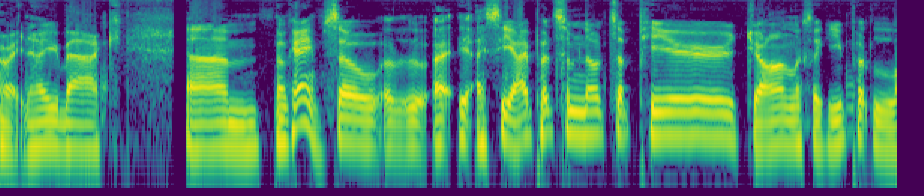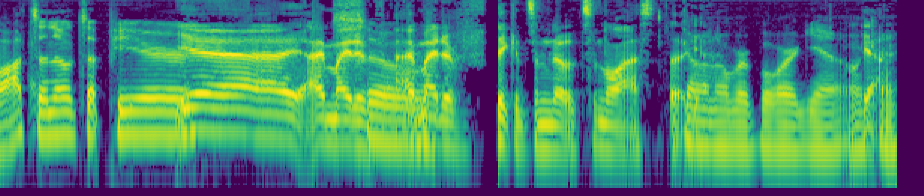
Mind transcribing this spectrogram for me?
All right, now you're back. Um, okay, so uh, I, I see I put some notes up here. John, looks like you put lots of notes up here. Yeah, I might have So- I might have taken some notes in the last. Uh, Gone yeah. overboard, yeah. Okay. yeah,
